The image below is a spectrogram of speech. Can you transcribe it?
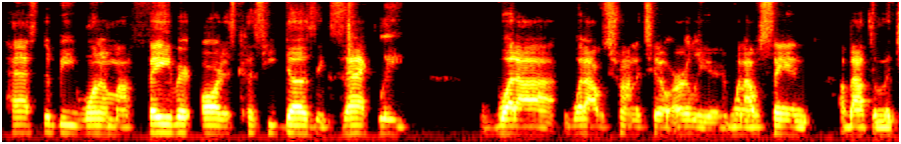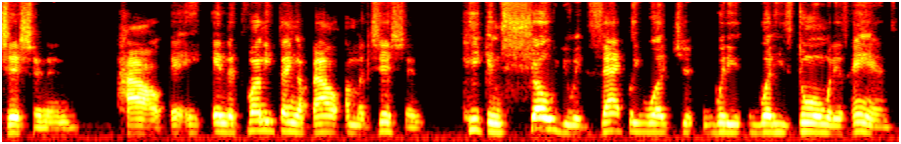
has to be one of my favorite artists because he does exactly what I what I was trying to tell earlier when I was saying about the magician and how and the funny thing about a magician he can show you exactly what you what he what he's doing with his hands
